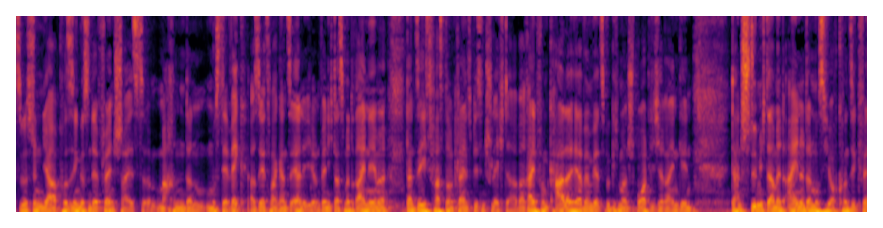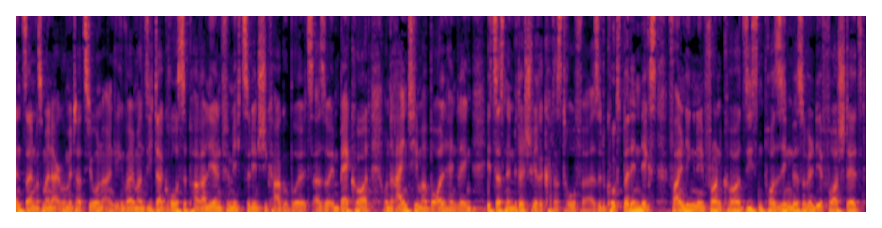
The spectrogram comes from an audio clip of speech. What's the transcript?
zwischen, ja, Porzingis und der Franchise äh, machen, dann muss der weg. Also jetzt mal ganz ehrlich. Und wenn ich das mit reinnehme, dann sehe ich es fast noch ein kleines bisschen schlechter. Aber rein vom Kader her, wenn wir jetzt wirklich mal einen Sport Sportliche reingehen, dann stimme ich damit ein und dann muss ich auch konsequent sein, was meine Argumentation angeht, weil man sieht da große Parallelen für mich zu den Chicago Bulls. Also im Backcourt und rein Thema Ballhandling ist das eine mittelschwere Katastrophe. Also du guckst bei den Knicks, vor allen Dingen in den Frontcourt, siehst ein Porzingis und wenn du dir vorstellst,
